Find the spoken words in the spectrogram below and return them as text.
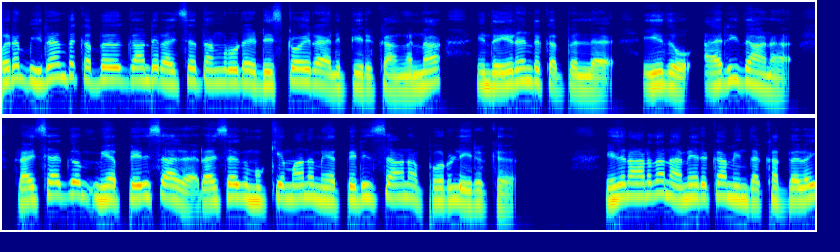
வெறும் இரண்டு கப்பலுக்காண்டு ரஷ்யா தங்களுடைய டிஸ்ட்ராயரை அனுப்பியிருக்காங்கன்னா இந்த இரண்டு கப்பலில் ஏதோ அரிதான ரஷ்யாவுக்கு மிக பெருசாக ரஷ்யாவுக்கு முக்கியமான மிக பெருசான பொருள் இருக்குது இதனால தான் அமெரிக்கா இந்த கப்பலை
